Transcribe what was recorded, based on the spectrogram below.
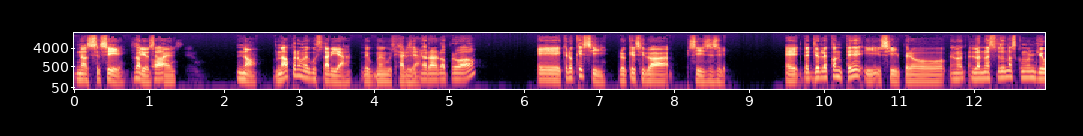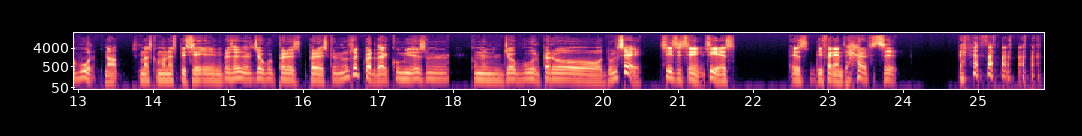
No sé, sí. sí o sea, no, no, pero me gustaría, me gustaría. ¿Ahora lo ha probado? Eh, creo que sí, creo que sí lo ha... Sí, sí, sí. Eh, yo le conté y sí, pero lo nuestro es más como un yogur, ¿no? Es más como una especie de... Pues el yogur, pero es, pero es que uno recuerda, el kumis es un, como un yogur, pero dulce. Sí, sí, sí, sí, es, es diferente. sí.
